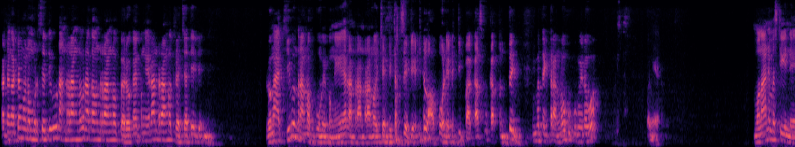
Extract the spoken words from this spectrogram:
Kadang-kadang ono mursid itu nak nerangno ora tau nerangno barokah pangeran, nerangno derajate dekne. Lo ngaji pun terang hukumnya pangeran, terang terang identitas dia ini lapo dia dibakas, gak penting. Yang penting terang hukumnya nopo pangeran. Mulane mesti ini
